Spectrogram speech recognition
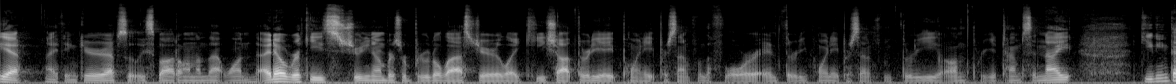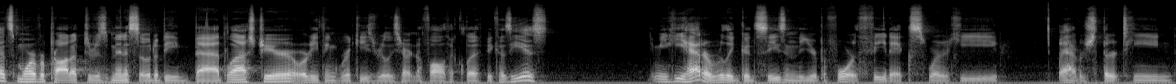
Yeah, I think you're absolutely spot on on that one. I know Ricky's shooting numbers were brutal last year. Like he shot 38.8% from the floor and 30.8% from three on three attempts a night. Do you think that's more of a product of just Minnesota being bad last year, or do you think Ricky's really starting to fall off a cliff because he is? I mean, he had a really good season the year before with Phoenix, where he averaged 13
